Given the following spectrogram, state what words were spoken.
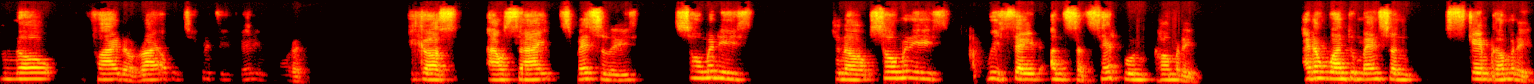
to know, find the right opportunity is very important because outside, especially so many, you know, so many, we say unsuccessful company. I don't want to mention scam company,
